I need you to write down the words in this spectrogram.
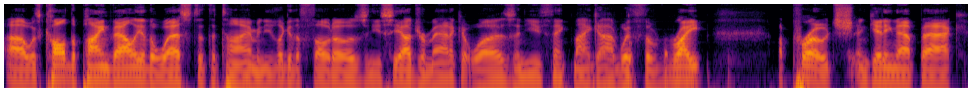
uh, was called the Pine Valley of the West at the time, and you look at the photos and you see how dramatic it was, and you think, my God, with the right approach and getting that back,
